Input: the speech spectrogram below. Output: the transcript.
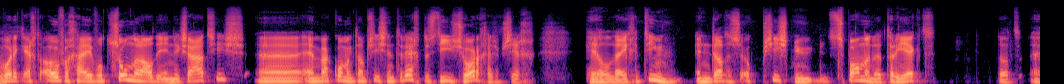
word ik echt overgeheveld zonder al die indexaties? Eh, en waar kom ik dan precies in terecht? Dus die zorg is op zich heel legitiem. En dat is ook precies nu het spannende traject dat eh,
